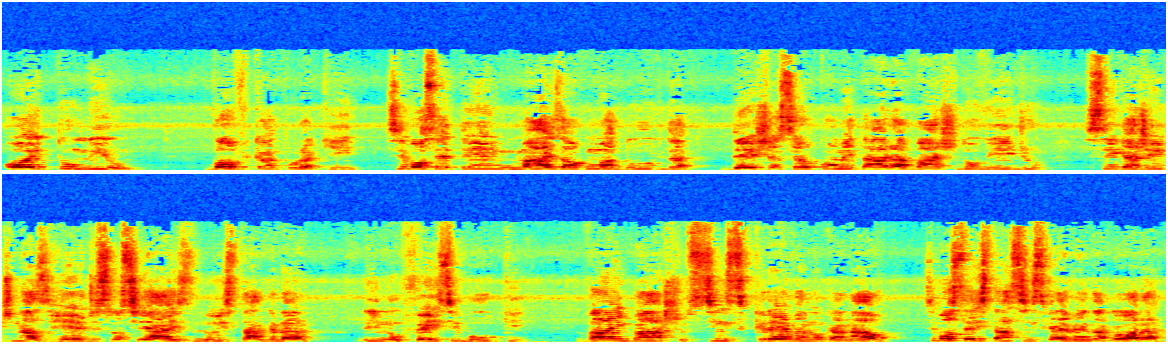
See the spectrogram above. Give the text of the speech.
8000. Vou ficando por aqui. Se você tem mais alguma dúvida, deixa seu comentário abaixo do vídeo. Siga a gente nas redes sociais, no Instagram e no Facebook. Vá embaixo, se inscreva no canal. Se você está se inscrevendo agora,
